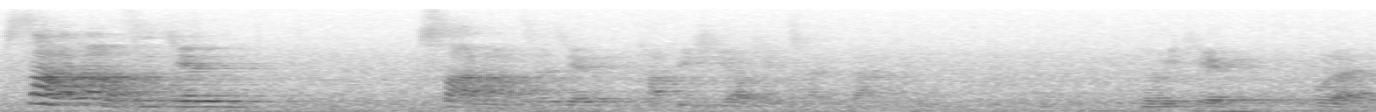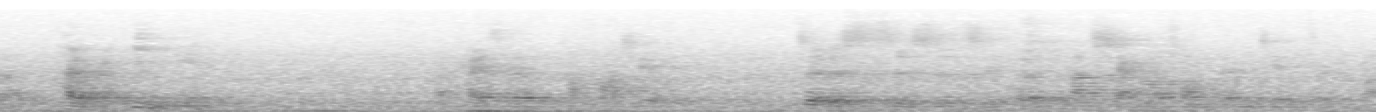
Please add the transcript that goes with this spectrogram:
刹那之间，刹那之间，他必须要去承担。有一天，突然他有个意念，他开车，他发现这个此时此刻，他想要从人间蒸发。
